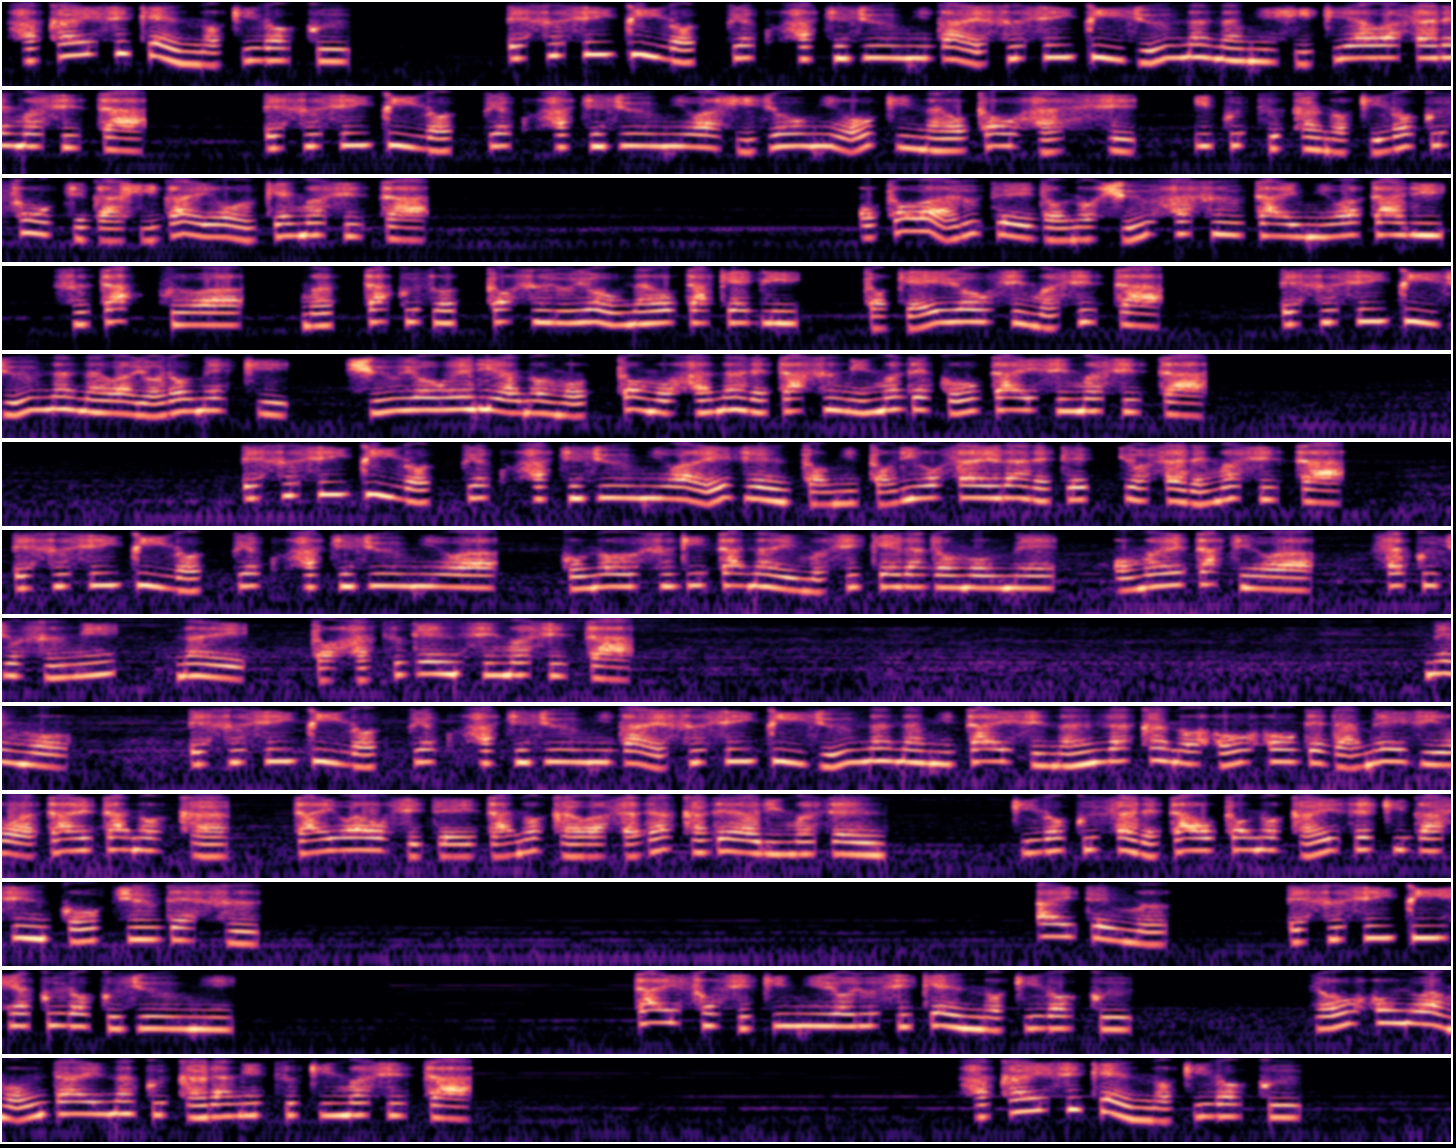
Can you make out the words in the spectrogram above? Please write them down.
破壊試験の記録。SCP-682 が SCP-17 に引き合わされました。SCP-682 は非常に大きな音を発し、いくつかの記録装置が被害を受けました。音はある程度の周波数帯にわたり、スタッフは、全くゾッとするような雄たけび、と形容しました。SCP-17 はよろめき、収容エリアの最も離れた隅まで後退しました。SCP-682 はエージェントに取り押さえられ撤去されました。SCP-682 は、この薄汚い虫けらどもめ、お前たちは、削除済み、ない、と発言しました。メモ。SCP-682 が SCP-17 に対し何らかの方法でダメージを与えたのか、対話をしていたのかは定かでありません。記録された音の解析が進行中です。アイテム。SCP-162。対組織による試験の記録。標本は問題なく絡みつきました。破壊試験の記録。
